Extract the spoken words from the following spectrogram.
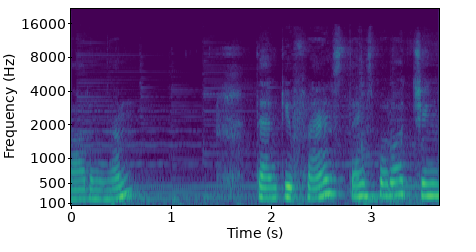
பாருங்கள் தேங்க்யூ ஃப்ரெண்ட்ஸ் தேங்க்ஸ் ஃபார் வாட்சிங்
